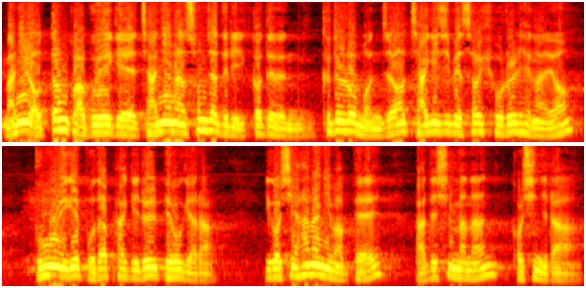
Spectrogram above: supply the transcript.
만일 어떤 과부에게 자녀나 손자들이 있거든 그들로 먼저 자기 집에서 효를 행하여 부모에게 보답하기를 배우게 하라. 이것이 하나님 앞에 받으실 만한 것이니라.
